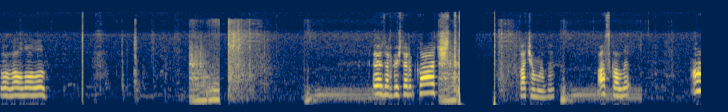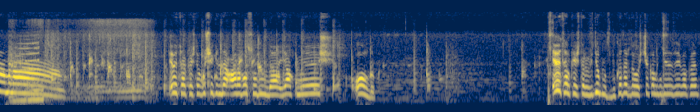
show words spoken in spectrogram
Al al al al. Evet arkadaşlar kaçtı. Kaçamadı. Az kaldı. Amına. Evet arkadaşlar bu şekilde araba sonunda yapmış olduk. Evet arkadaşlar videomuz bu kadar da hoşçakalın kendinize iyi bakın.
